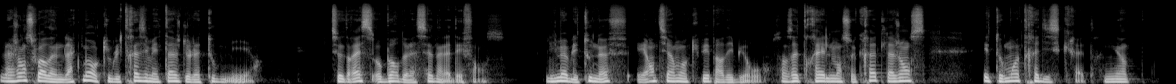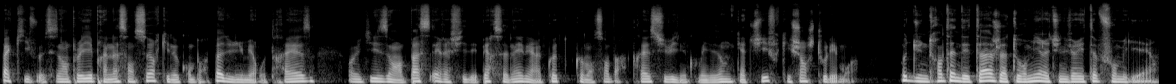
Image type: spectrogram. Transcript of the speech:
L'agence Warden Blackmore occupe le 13e étage de la Toub Mir, qui se dresse au bord de la Seine à la Défense. L'immeuble est tout neuf et entièrement occupé par des bureaux. Sans être réellement secrète, l'agence est au moins très discrète. N'y a pas qui veut. Ses employés prennent l'ascenseur qui ne comporte pas du numéro 13 en utilisant un pass RFID personnel et un code commençant par 13 suivi d'une combinaison de 4 chiffres qui change tous les mois. Haute d'une trentaine d'étages, la tour Mire est une véritable fourmilière.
